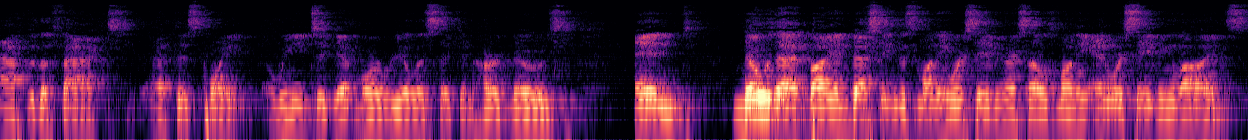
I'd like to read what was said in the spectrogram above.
after the fact at this point. We need to get more realistic and hard nosed and know that by investing this money, we're saving ourselves money and we're saving lives.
